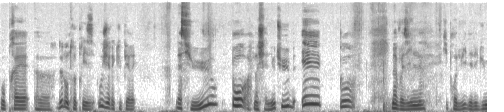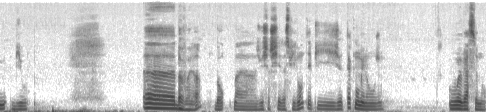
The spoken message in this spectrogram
auprès euh, de l'entreprise où j'ai récupéré la sûre pour ma chaîne YouTube et pour ma voisine qui produit des légumes bio. Euh, bah voilà, bon, bah, je vais chercher la suivante et puis je tac mon mélange. Ou inversement.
